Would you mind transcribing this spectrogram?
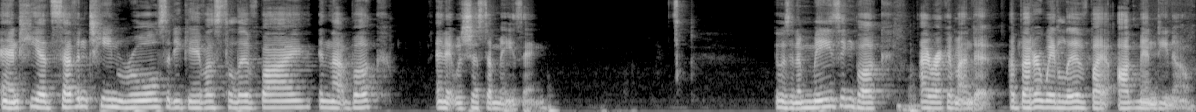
And he had 17 rules that he gave us to live by in that book and it was just amazing. It was an amazing book. I recommend it. A better way to live by og mandino.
